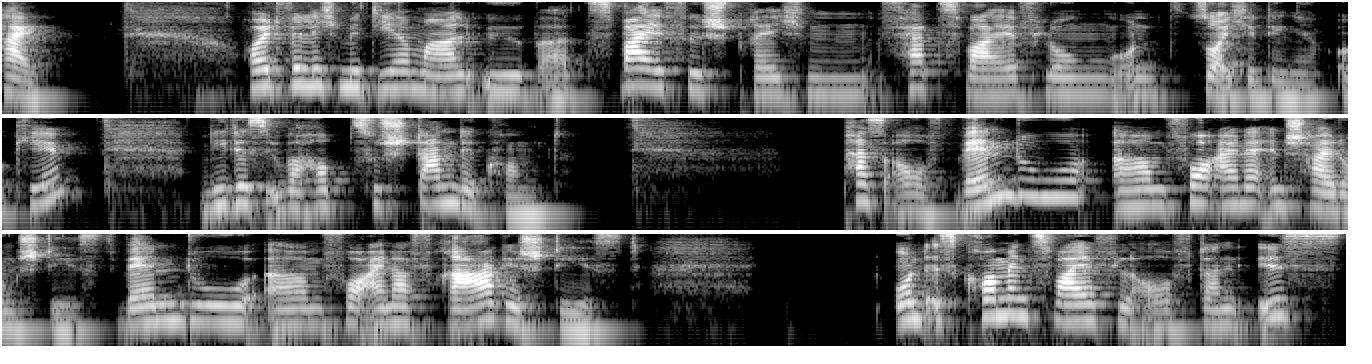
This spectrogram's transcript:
Hi, heute will ich mit dir mal über Zweifel sprechen, Verzweiflung und solche Dinge, okay? Wie das überhaupt zustande kommt. Pass auf, wenn du ähm, vor einer Entscheidung stehst, wenn du ähm, vor einer Frage stehst und es kommen Zweifel auf, dann ist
